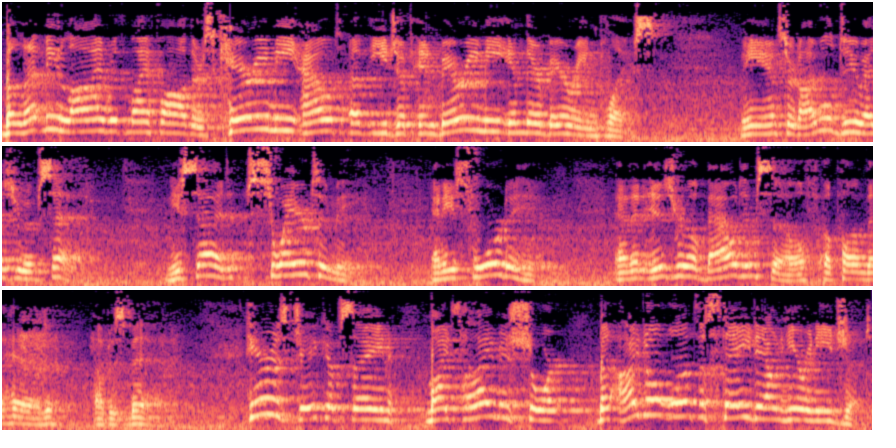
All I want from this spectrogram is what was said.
But let me lie with my fathers. Carry me out of Egypt and bury me in their burying place. And he answered, I will do as you have said. And he said, Swear to me. And he swore to him. And then Israel bowed himself upon the head of his bed. Here is Jacob saying, My time is short, but I don't want to stay down here in Egypt.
